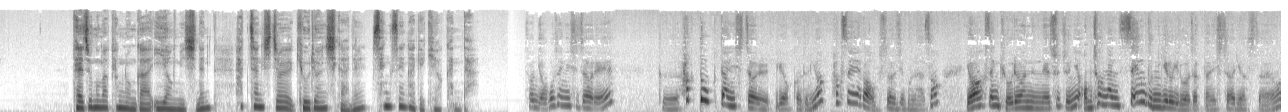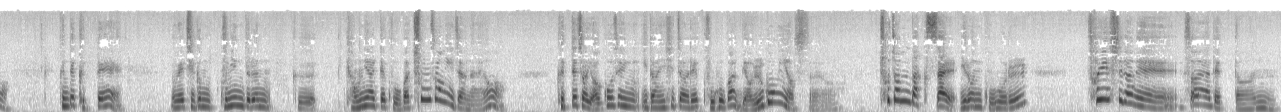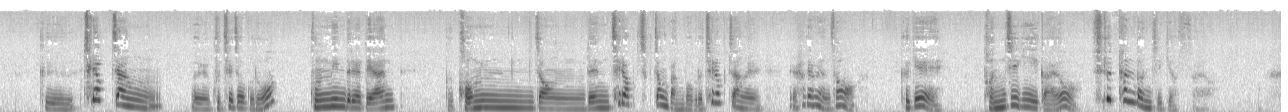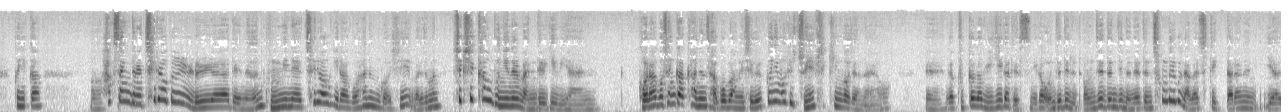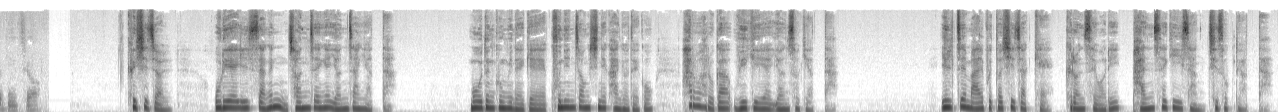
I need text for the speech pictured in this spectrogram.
대중음악 평론가 이영미 씨는 학창 시절 교련 시간을 생생하게 기억한다. 전 여고생 시절에 그 학도극단 시절이었거든요. 학생회가 없어지고 나서 여학생 교련의 수준이 엄청난 센 분기로 이루어졌던 시절이었어요. 근데 그때 왜 지금 군인들은 그 격리할 때 구호가 충성이잖아요. 그때 저 여고생이던 시절에 구호가 멸공이었어요. 초전박살 이런 구호를 서예 시간에 써야 됐던 그 체력장을 구체적으로 국민들에 대한 그 검정된 체력 측정 방법으로 체력장을 하면서 그게 던지기가요 수류탄 던지기였어요. 그러니까 어, 학생들의 체력을 늘려야 되는 국민의 체력이라고 하는 것이 말하자면 씩씩한 군인을 만들기 위한 거라고 생각하는 사고방식을 끊임없이 주입시킨 거잖아요. 예, 그러니까 국가가 위기가 됐으니까 언제든, 언제든지 너네들은 총 들고 나갈 수도 있다라는 이야기죠. 그 시절 우리의 일상은 전쟁의 연장이었다. 모든 국민에게 군인 정신이 강요되고 하루하루가 위기의 연속이었다. 일제 말부터 시작해 그런 세월이 반세기 이상 지속되었다.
